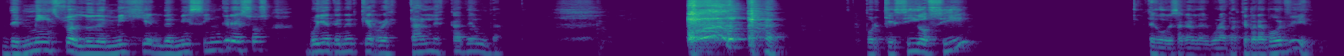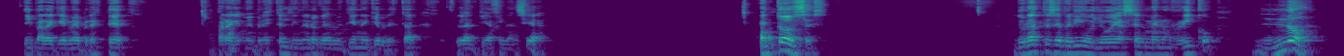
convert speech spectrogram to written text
de mi sueldo, de, mi, de mis ingresos, voy a tener que restarle esta deuda. Porque sí o sí, tengo que sacarle alguna parte para poder vivir y para que me preste, para que me preste el dinero que me tiene que prestar la entidad financiera. Entonces, ¿durante ese periodo yo voy a ser menos rico? No,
